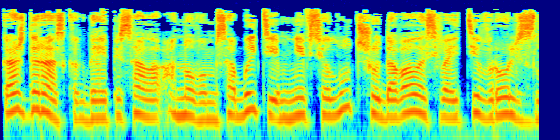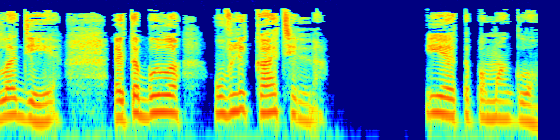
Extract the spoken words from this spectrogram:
Каждый раз, когда я писала о новом событии, мне все лучше удавалось войти в роль злодея. Это было увлекательно. И это помогло.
